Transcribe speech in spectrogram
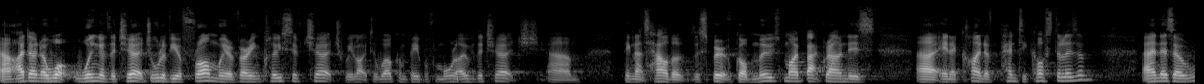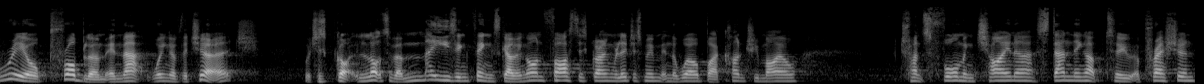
Uh, I don't know what wing of the church all of you are from. We're a very inclusive church. We like to welcome people from all over the church. Um, I think that's how the, the Spirit of God moves. My background is uh, in a kind of Pentecostalism. And there's a real problem in that wing of the church, which has got lots of amazing things going on. Fastest growing religious movement in the world by a country mile, transforming China, standing up to oppression.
